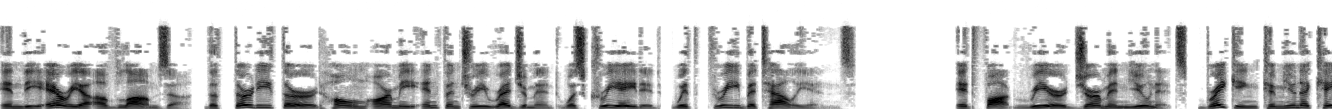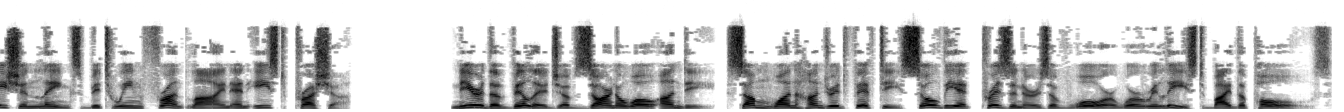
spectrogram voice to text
In the area of Lomza, the 33rd Home Army Infantry Regiment was created, with three battalions. It fought rear German units, breaking communication links between Frontline and East Prussia. Near the village of Zarnowo Undi, some 150 Soviet prisoners of war were released by the Poles.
